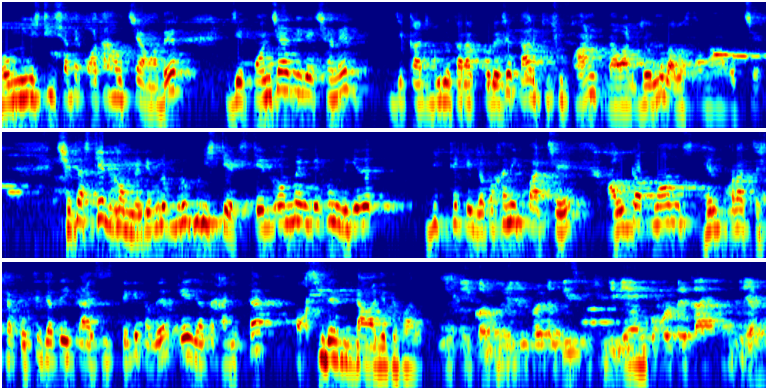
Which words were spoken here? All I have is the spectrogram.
হোম মিনিস্ট্রির সাথে কথা হচ্ছে আমাদের, যে পঞ্চায়েত ইলেকশনের যে কাজগুলো তারা করেছে, তার কিছু ফান্ড দেওয়ার জন্য ব্যবস্থা নেওয়া হচ্ছে। সেটা স্টেট গভর্নমেন্ট এগুলো পুরোপুরি স্টেট স্টেট গভর্নমেন্ট দেখুন, নিজেদের দিক থেকে যতখানি পারছে আউট অফ নর্মস হেল্প করার চেষ্টা করছে যাতে এই ক্রাইসিস থেকে তাদেরকে যাতে খানিকটা অক্সিজেন দেওয়া যেতে পারে। এই কর্মবিরতির পরে তো বেশ কিছু ডিজাইন প্রকল্পের কাজ থমকে যাবে।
